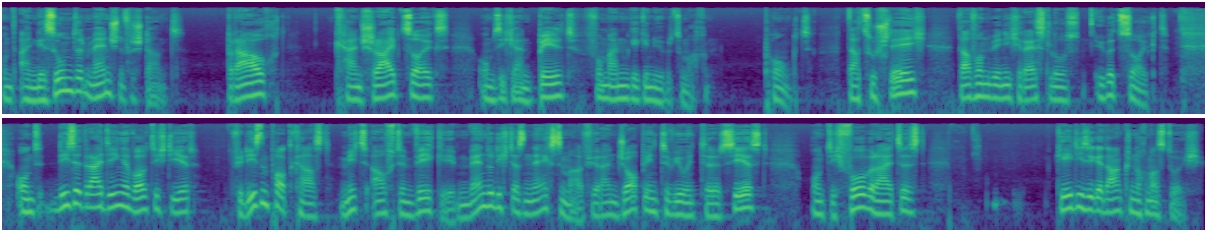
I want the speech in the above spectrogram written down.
Und ein gesunder Menschenverstand braucht kein Schreibzeugs, um sich ein Bild von meinem Gegenüber zu machen. Punkt. Dazu stehe ich, davon bin ich restlos überzeugt. Und diese drei Dinge wollte ich dir für diesen Podcast mit auf den Weg geben. Wenn du dich das nächste Mal für ein Jobinterview interessierst und dich vorbereitest, geh diese Gedanken nochmals durch.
